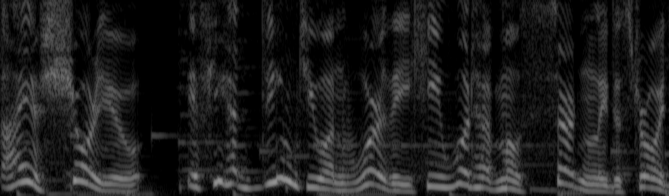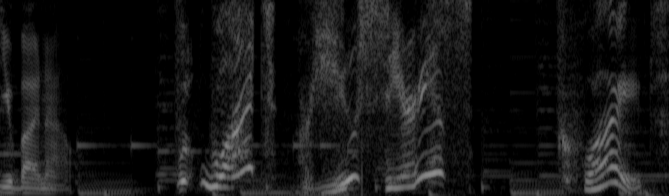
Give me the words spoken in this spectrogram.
I assure you, if he had deemed you unworthy, he would have most certainly destroyed you by now. W- what? Are you serious? Quite.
